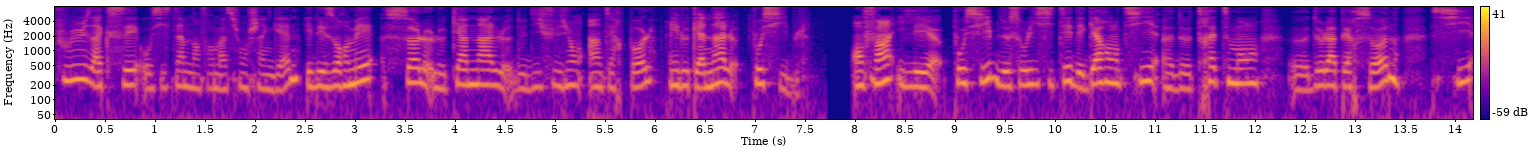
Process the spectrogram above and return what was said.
plus accès au système d'information Schengen. Et désormais, seul le canal de diffusion Interpol est le canal possible. Enfin, il est possible de solliciter des garanties euh, de traitement euh, de la personne si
